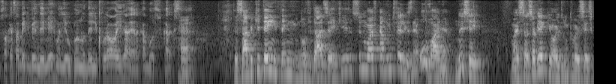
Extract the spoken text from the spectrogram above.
só quer saber de vender mesmo ali o plano dele por ó, e já era, acabou. O cara que se é. Você sabe que tem, tem novidades aí que você não vai ficar muito feliz, né? Ou vai, né? Nem sei. Mas você sabia que o Edlink vai ser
